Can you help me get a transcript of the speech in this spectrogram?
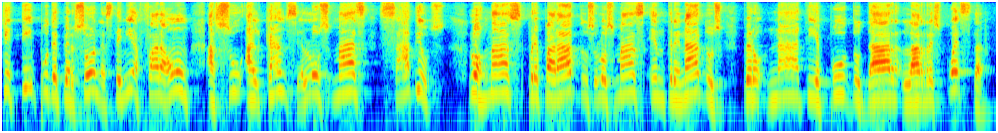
qué tipo de personas tenía faraón a su alcance? Los más sabios, los más preparados, los más entrenados, pero nadie pudo dar la respuesta.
